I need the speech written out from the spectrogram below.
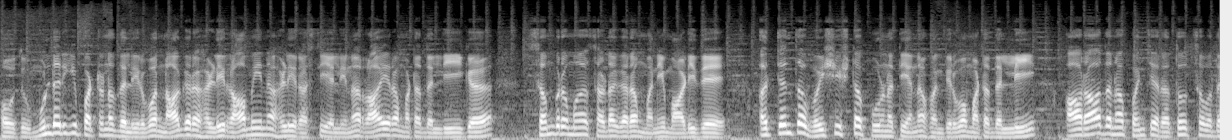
ಹೌದು, ಮುಂಡರಗಿ ಪಟ್ಟಣದಲ್ಲಿರುವ ನಾಗರಹಳ್ಳಿ, ರಾಮೇನಹಳ್ಳಿ ರಸ್ತೆಯಲ್ಲಿನ ರಾಯರ ಮಠದಲ್ಲಿ ಈಗ ಸಂಭ್ರಮ ಸಡಗರ ಮನೆ ಮಾಡಿದೆ. ಅತ್ಯಂತ ವೈಶಿಷ್ಟ್ಯಪೂರ್ಣತೆಯನ್ನು ಹೊಂದಿರುವ ಮಠದಲ್ಲಿ ಆರಾಧನಾ ಪಂಚರಥೋತ್ಸವದ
